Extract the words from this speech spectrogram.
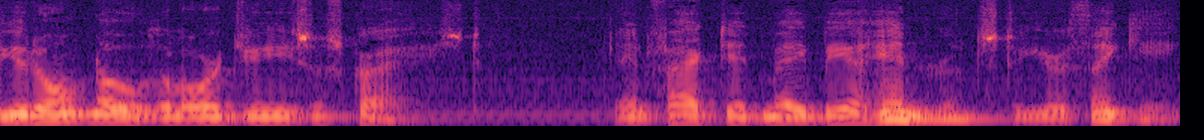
you don't know the Lord Jesus Christ. In fact, it may be a hindrance to your thinking.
